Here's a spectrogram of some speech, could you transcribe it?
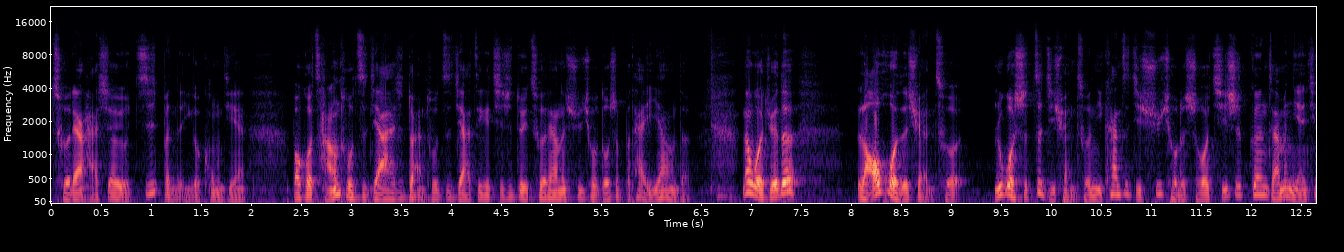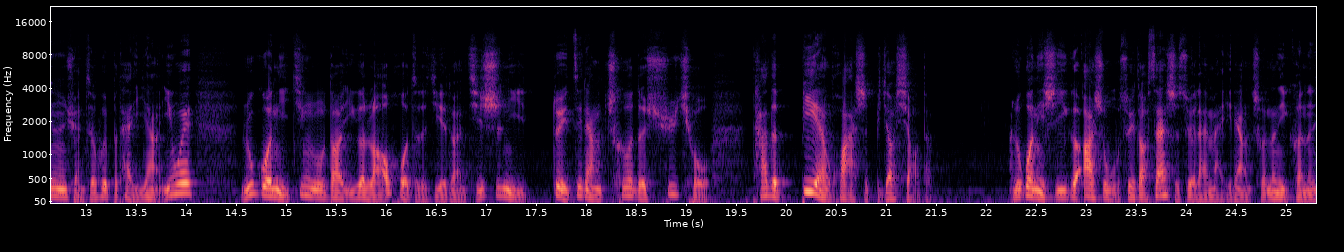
车辆还是要有基本的一个空间，包括长途自驾还是短途自驾，这个其实对车辆的需求都是不太一样的。那我觉得老伙子选车，如果是自己选车，你看自己需求的时候，其实跟咱们年轻人选车会不太一样，因为如果你进入到一个老伙子的阶段，其实你对这辆车的需求。它的变化是比较小的。如果你是一个二十五岁到三十岁来买一辆车，那你可能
